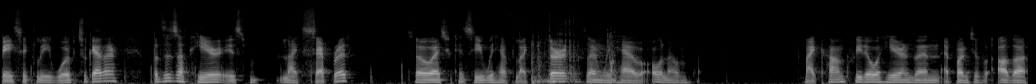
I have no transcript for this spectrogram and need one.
basically work together, but this up here is like separate. So as you can see we have like dirt, then we have all of my concrete over here, and then a bunch of other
